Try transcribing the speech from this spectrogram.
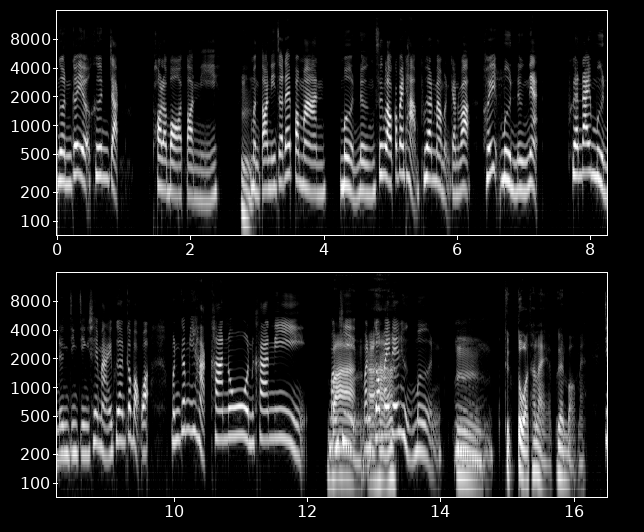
เงินก็เยอะขึ้นจากพรบตอนนี้อืมเหมือนตอนนี้จะได้ประมาณหมื่นหนึ่งซึ่งเราก็ไปถามเพื่อนมาเหมือนกันว่าเฮ้ยหมื่นหนึ่งเนี่ยเพื่อนได้หมื่นหนึ่งจริง ๆ ใช่ไหมเพื่อนก็บอกว่า มันก็มีหักค่านู่นค่านี่บางทีบ้างมันก็อ่าฮะไม่ได้ถึงหมื่นอือืมมถึงตัวเท่าไหร่อะเพื่อนบอกไหมจ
